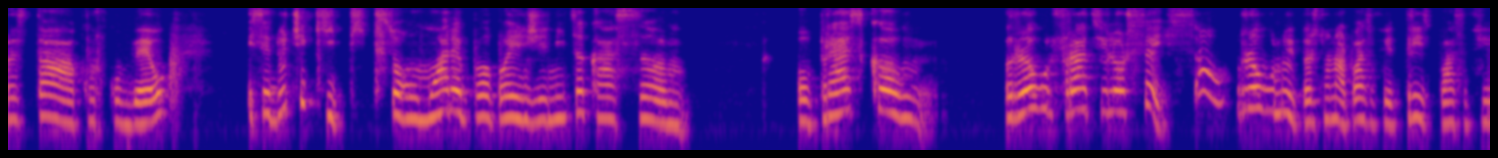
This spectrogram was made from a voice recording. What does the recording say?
ăsta curcubeu îi se duce chitit să o omoare pe păianjeniță ca să oprească răul fraților săi sau răul lui personal. Poate să fie trist, poate să fie...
